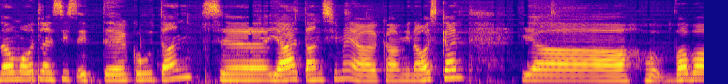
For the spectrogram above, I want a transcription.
no ma ütlen siis, et äh, kuhu tants äh, ja tantsime ja ka mina oskan ja vaba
